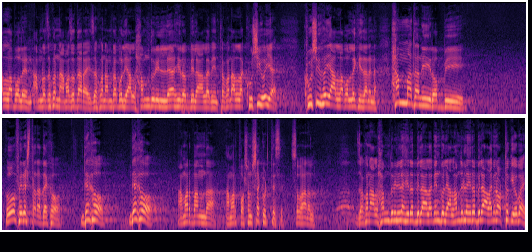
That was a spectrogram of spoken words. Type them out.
আল্লাহ বলেন, আমরা যখন নামাজে দাঁড়াই, যখন আমরা বলি আলহামদুলিল্লাহ রব্বিল আলমিন, তখন আল্লাহ খুশি হইয়া খুশি হইয়া আল্লাহ বললে কি জানে না, হাম্মাদানি রব্বি। ও ফেরেশতারা, দেখো দেখো দেখো, আমার বান্দা আমার প্রশংসা করতেছে সোহান আল্লাহ যখন আলহামদুলিল্লাহ হিরব্বিল্লা আলমিন বলি, আলহামদুলিল্লাহ হিরব্বিল্লা আলমিন অর্থ কি ও ভাই?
